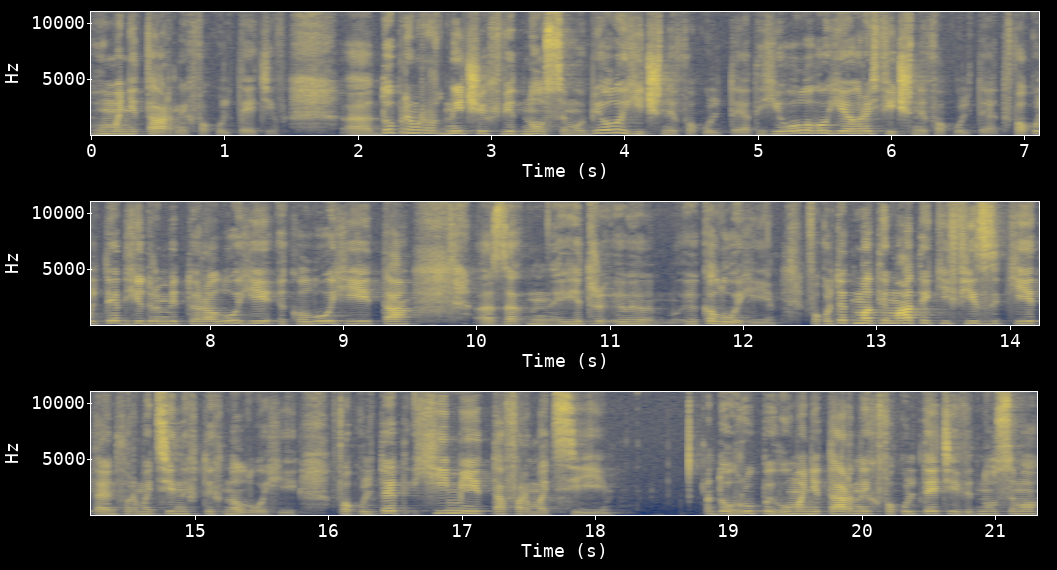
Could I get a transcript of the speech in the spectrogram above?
гуманітарних факультетів. Е, До природничих відносимо біологічний факультет, геолого-географічний факультет, факультет гідрометеорології, екології та е, е, екології, факультет математики, фізики та інформаційних технологій, факультет хімії та фармації. До групи гуманітарних факультетів відносимо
